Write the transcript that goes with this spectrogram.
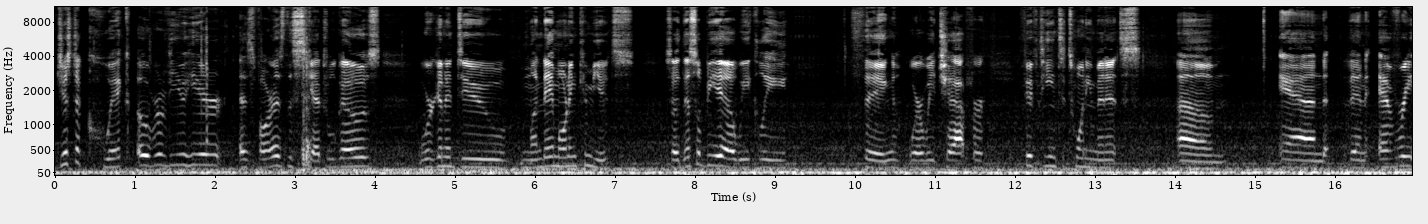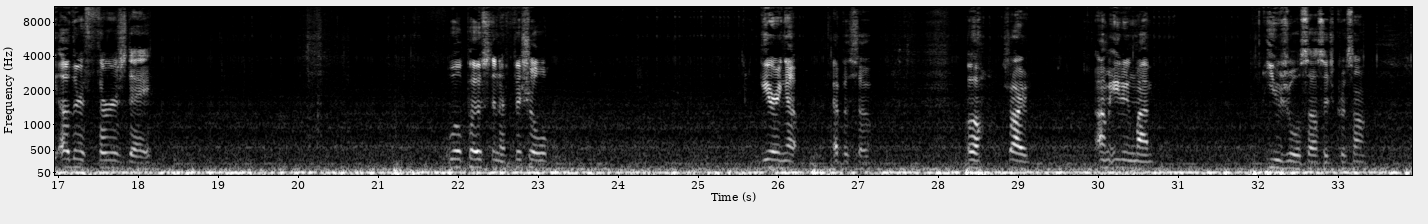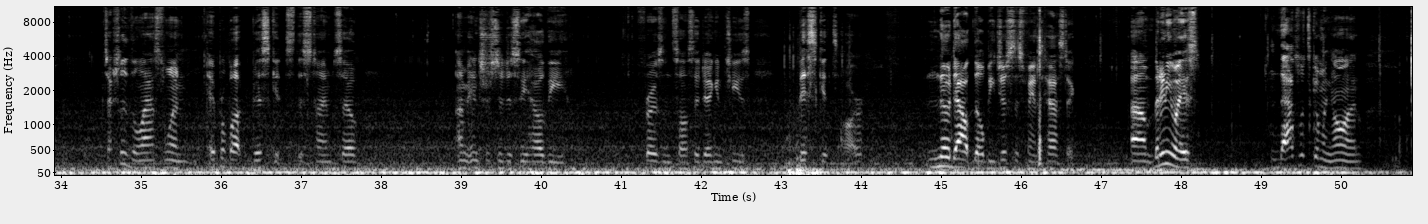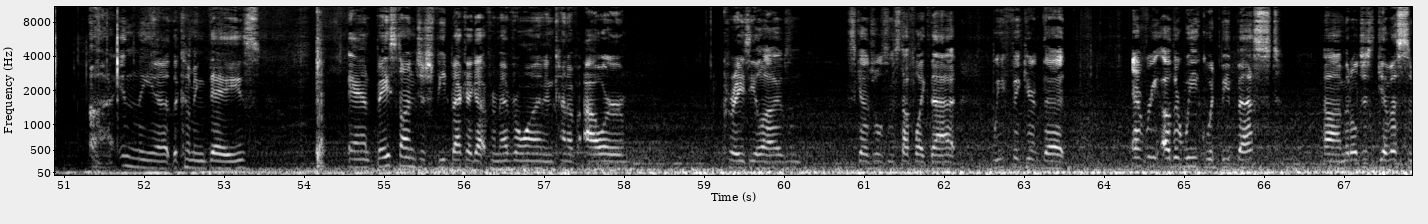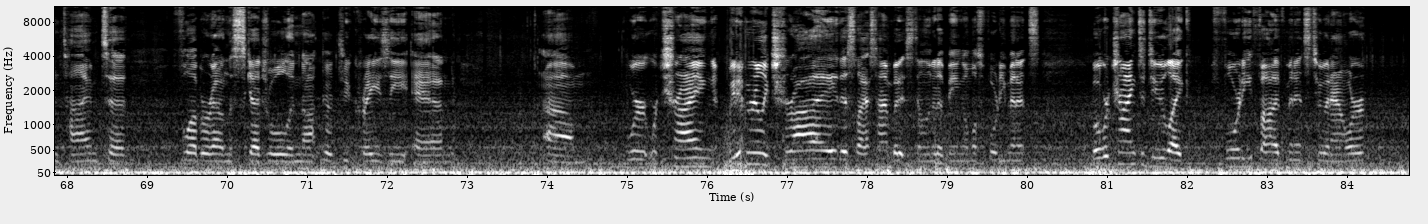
just a quick overview here as far as the schedule goes. We're going to do Monday morning commutes. So this will be a weekly thing where we chat for 15 to 20 minutes. Um, and then every other Thursday, we'll post an official gearing up episode. Oh, sorry. I'm eating my usual sausage croissant. It's actually the last one. April bought biscuits this time, so I'm interested to see how the frozen sausage, egg, and cheese biscuits are. No doubt they'll be just as fantastic. Um, but anyways, that's what's going on uh, in the uh, the coming days. And based on just feedback I got from everyone and kind of our crazy lives and schedules and stuff like that, we figured that every other week would be best. Um, it'll just give us some time to flub around the schedule and not go too crazy. And um, we're, we're trying, we didn't really try this last time, but it still ended up being almost 40 minutes. But we're trying to do like 45 minutes to an hour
